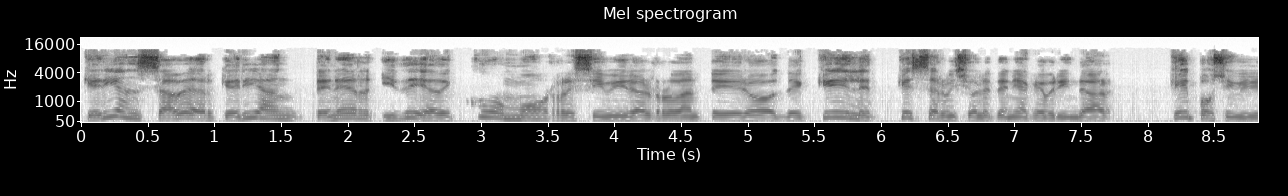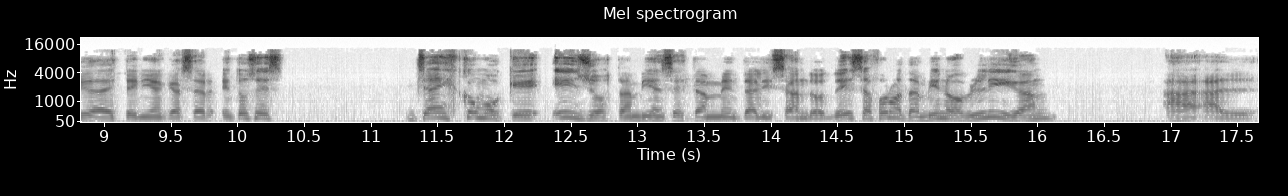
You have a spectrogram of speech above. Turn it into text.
querían saber, querían tener idea de cómo recibir al rodantero, de qué, le, qué servicios le tenía que brindar, qué posibilidades tenía que hacer. Entonces, ya es como que ellos también se están mentalizando. De esa forma también obligan al,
